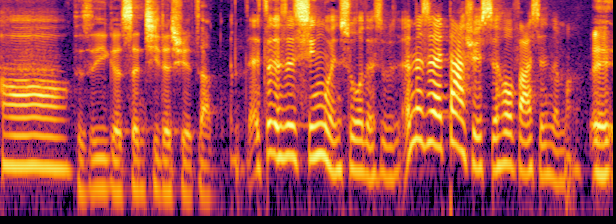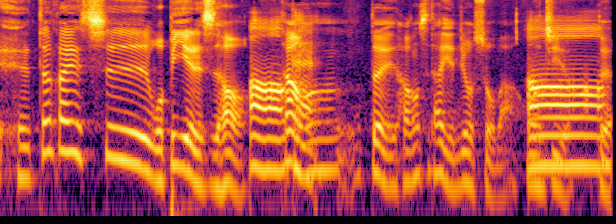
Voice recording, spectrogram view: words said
哦，这是一个神奇的学长。这个是新闻说的，是不是？那是在大学时候发生的吗？哎、欸，大概是我毕业的时候哦，okay、他好像对，好像是他研究所吧，我忘记了，哦、对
